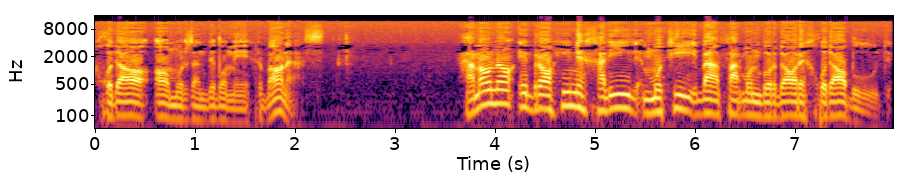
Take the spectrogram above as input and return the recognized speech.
خدا آمرزنده و مهربان است. همانا ابراهیم خلیل مطیع و فرمانبردار خدا بود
